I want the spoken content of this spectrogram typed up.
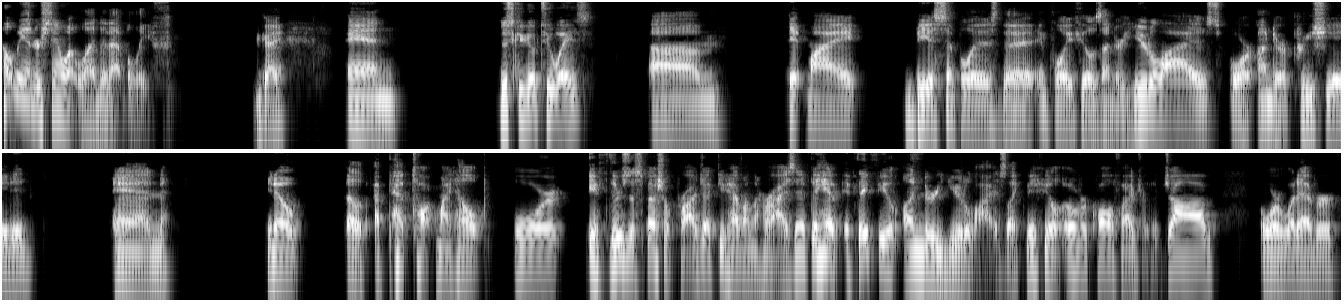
help me understand what led to that belief. Okay. And this could go two ways. Um, it might be as simple as the employee feels underutilized or underappreciated. And, you know, a, a pep talk might help, or if there's a special project you have on the horizon, if they have, if they feel underutilized, like they feel overqualified for their job or whatever,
